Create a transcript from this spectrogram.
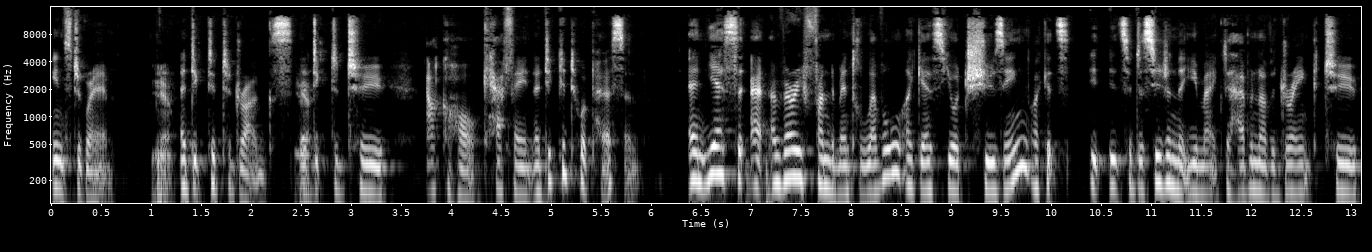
Instagram, Yeah. addicted to drugs, Yeah. addicted to alcohol, caffeine, addicted to a person. And yes, at a very fundamental level, I guess you're choosing, like it's, it, it's a decision that you make to have another drink, to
